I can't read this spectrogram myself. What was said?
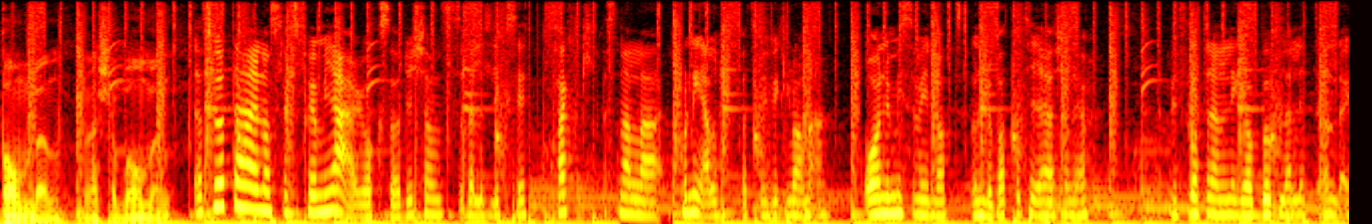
Bomben, värsta bomben. Jag tror att det här är någon slags premiär också. Det känns väldigt lyxigt. Tack snälla Cornel för att vi fick låna. Och nu missar vi något underbart parti här känner jag. Vi får låta den ligga och bubbla lite under.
